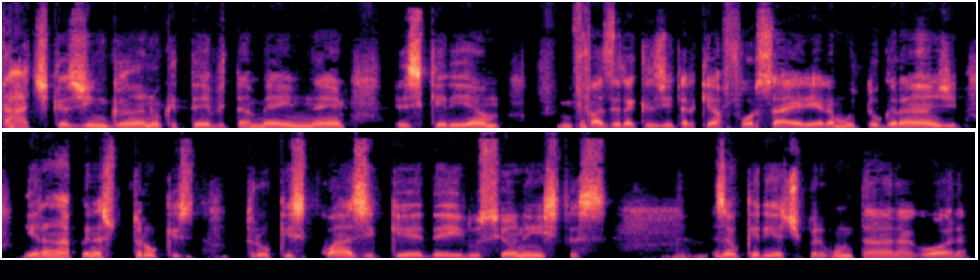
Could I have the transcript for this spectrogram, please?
Táticas de engano que teve também, né? Eles queriam fazer acreditar que a força aérea era muito grande e eram apenas truques, truques quase que de ilusionistas. Mas eu queria te perguntar agora,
